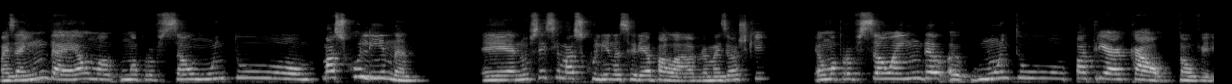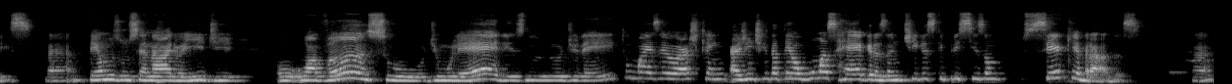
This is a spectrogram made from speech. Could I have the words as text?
mas ainda é uma, uma profissão muito masculina. É, não sei se masculina seria a palavra, mas eu acho que é uma profissão ainda eh, muito patriarcal, talvez. Né? Temos um cenário aí de o, o avanço de mulheres no, no, direito, mas eu acho que a gente ainda tem algumas regras antigas que precisam ser quebradas. Né?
